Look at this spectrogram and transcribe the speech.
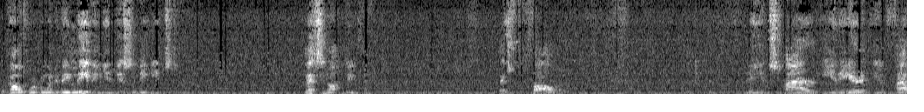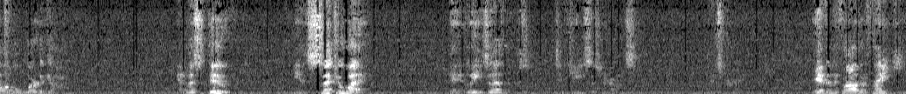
because we're going to be living in disobedience to Him. Let's not do that. Let's follow the inspired, inerrant, infallible Word of God. And let's do it in such a way that it leads others to Jesus Christ. Let's pray. Heavenly Father, thank you.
